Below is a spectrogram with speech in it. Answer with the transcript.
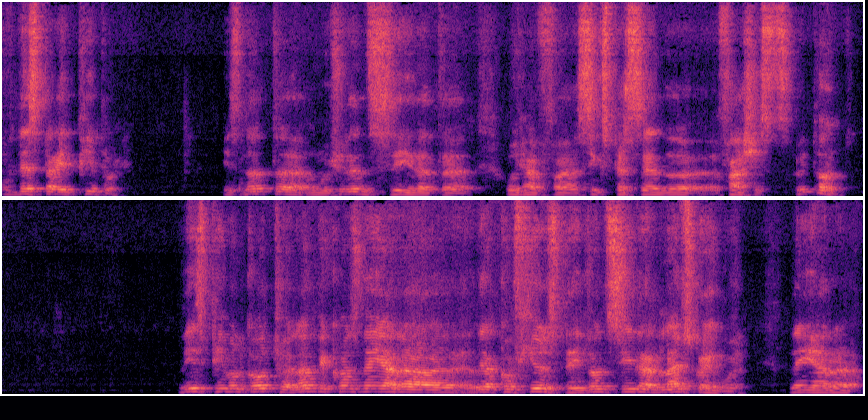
of, desperate people. It's not, uh, we shouldn't see that uh, we have 6% uh, fascists. We don't. These people go to Elam because they are, they are confused. They don't see their lives going well. They are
